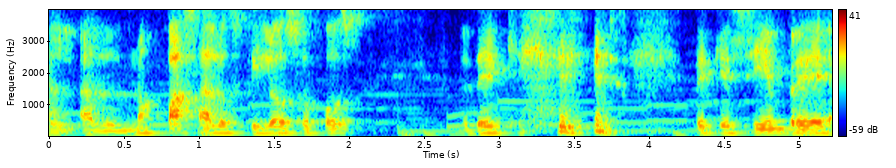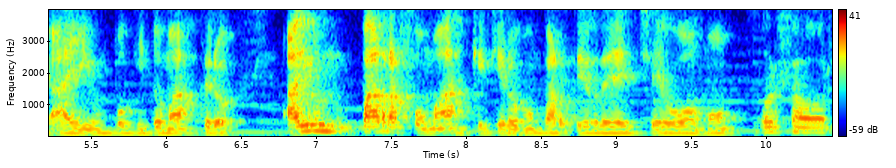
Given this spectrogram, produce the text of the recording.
nos pasa a los filósofos de que, de que siempre hay un poquito más, pero hay un párrafo más que quiero compartir de Eche Homo. Por favor.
